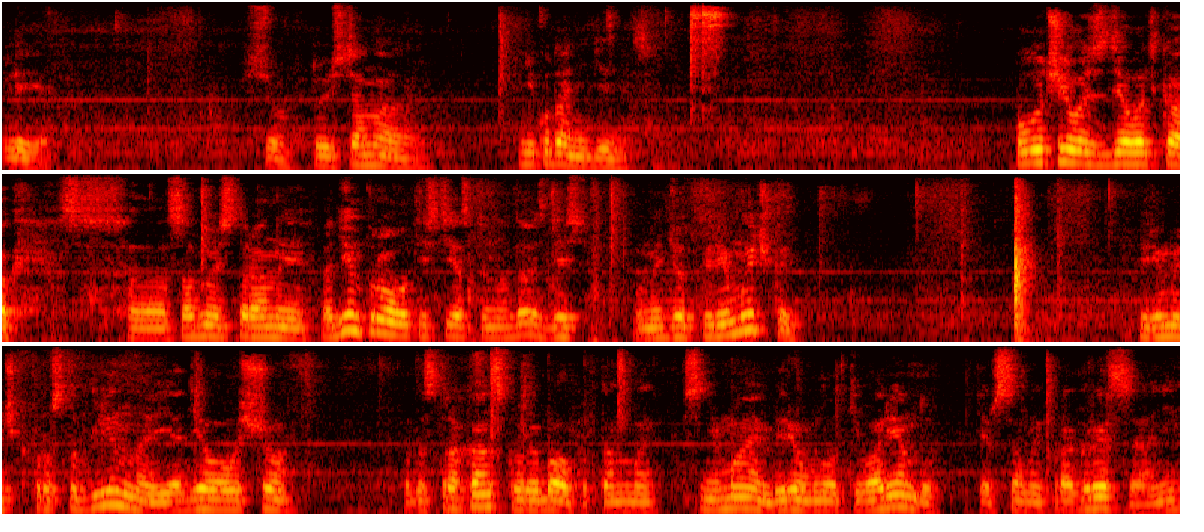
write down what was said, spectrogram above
леер. Все. То есть она никуда не денется. Получилось сделать как? С, с одной стороны один провод, естественно, да, здесь он идет перемычкой. Перемычка просто длинная. Я делал еще под астраханскую рыбалку. Там мы снимаем, берем лодки в аренду. Те же самые прогрессы, они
